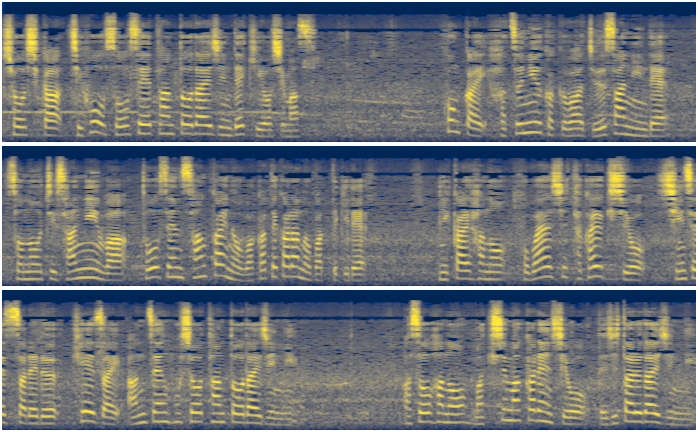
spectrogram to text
少子化地方創生担当大臣で起用します。今回初入閣は13人でそのうち3人は当選3回の若手からの抜擢で二階派の小林鷹之氏を新設される経済安全保障担当大臣に麻生派の牧島かれん氏をデジタル大臣に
